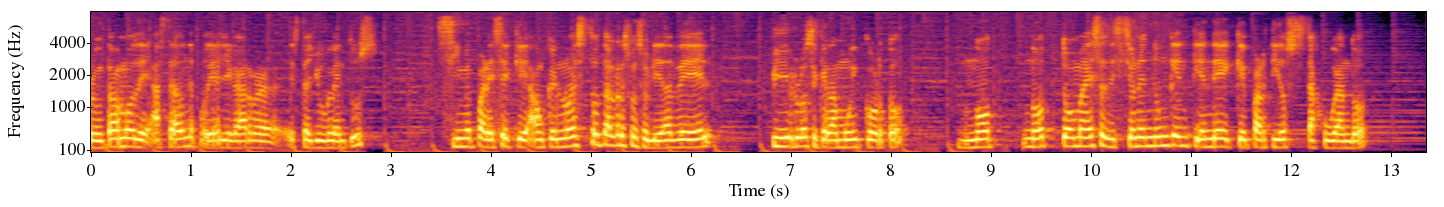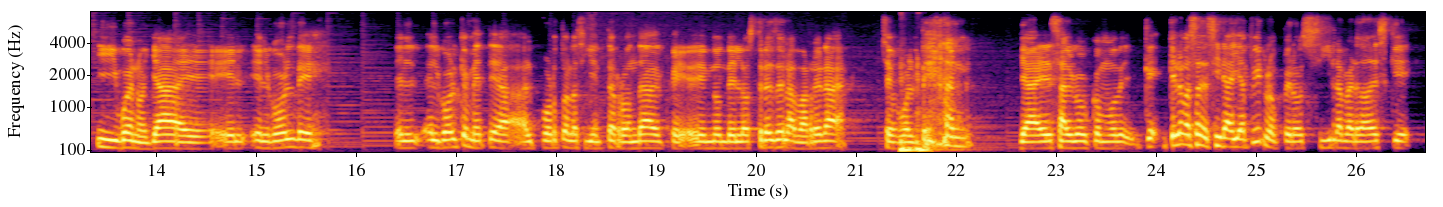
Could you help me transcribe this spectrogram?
preguntábamos de hasta dónde podía llegar esta Juventus, sí me parece que, aunque no es total responsabilidad de él, Pirlo se queda muy corto, no, no toma esas decisiones, nunca entiende qué partidos está jugando. Y bueno, ya eh, el, el gol de, el, el, gol que mete a, al Porto a la siguiente ronda, que, en donde los tres de la barrera se voltean, ya es algo como de, ¿qué, ¿qué, le vas a decir ahí a Pirlo? Pero sí, la verdad es que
